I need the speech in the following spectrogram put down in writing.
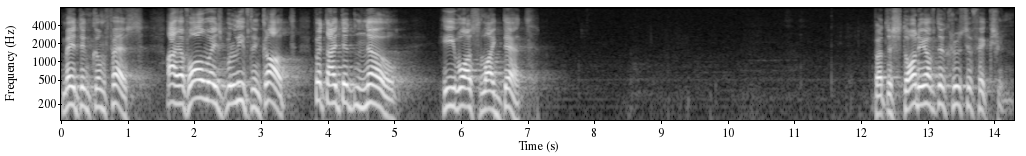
made him confess I have always believed in God, but I didn't know he was like that. But the story of the crucifixion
